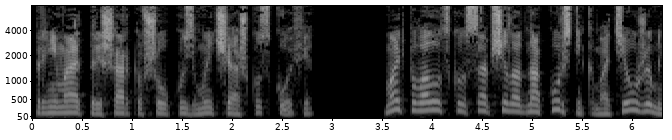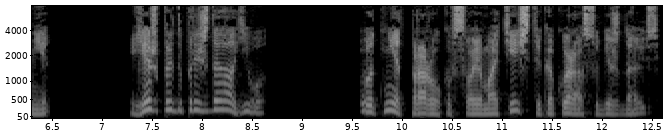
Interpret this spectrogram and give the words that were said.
принимая от пришаркавшего Кузьмы чашку с кофе. Мать Поволоцкого сообщила однокурсникам, а те уже мне. Я же предупреждал его. Вот нет пророка в своем отечестве, какой раз убеждаюсь.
